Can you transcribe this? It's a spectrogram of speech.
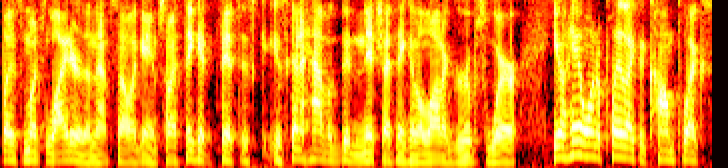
but it's much lighter than that style of game. So I think it fits. It's, it's going to have a good niche, I think, in a lot of groups where, you know, hey, I want to play like a complex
